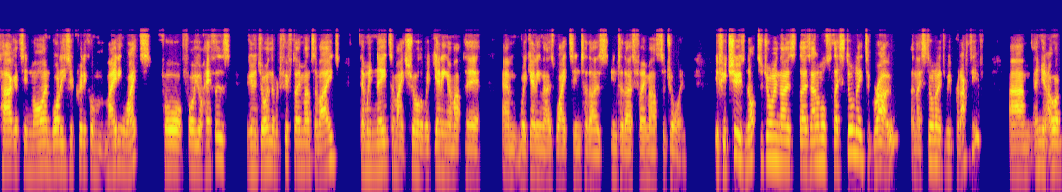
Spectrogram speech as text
targets in mind. What is your critical mating weights for, for your heifers? You're going to join them at 15 months of age, then we need to make sure that we're getting them up there and we're getting those weights into those into those females to join. If you choose not to join those those animals, they still need to grow and they still need to be productive. Um, and you know,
